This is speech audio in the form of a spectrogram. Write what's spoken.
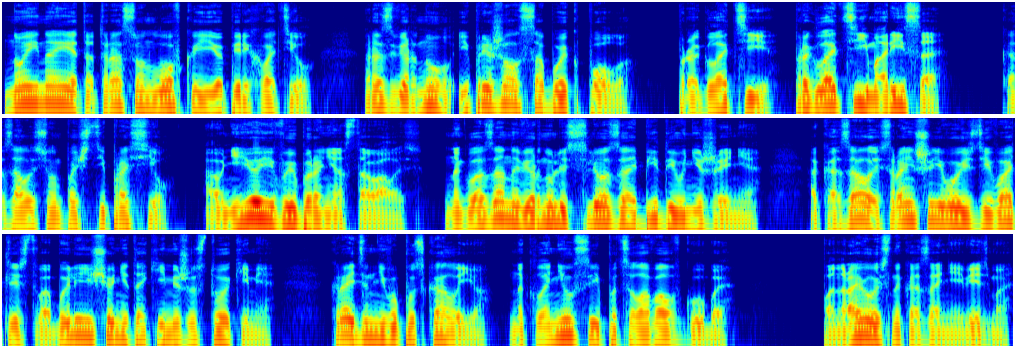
Но и на этот раз он ловко ее перехватил, развернул и прижал с собой к полу. «Проглоти, проглоти, Мариса!» Казалось, он почти просил. А у нее и выбора не оставалось. На глаза навернулись слезы обиды и унижения. Оказалось, раньше его издевательства были еще не такими жестокими. Крайден не выпускал ее, наклонился и поцеловал в губы. «Понравилось наказание, ведьма?»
